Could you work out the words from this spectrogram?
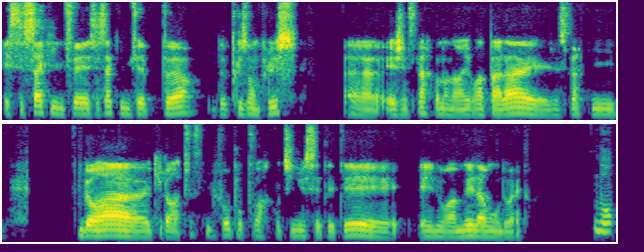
Et c'est ça qui me fait, c'est ça qui me fait peur de plus en plus. Euh, et j'espère qu'on n'en arrivera pas là et j'espère qu'il qu'il aura, euh, qu'il aura tout ce qu'il faut pour pouvoir continuer cet été et, nous ramener là où on doit être. Bon,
